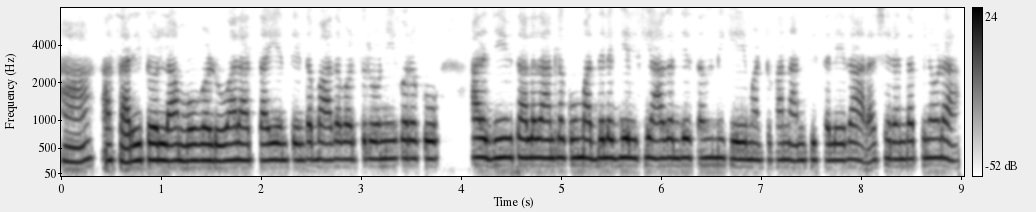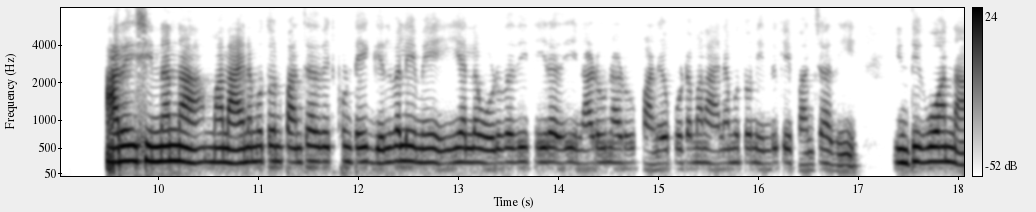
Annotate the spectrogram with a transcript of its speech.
ఆ ఆ సరితోళ్ళ మొగడు వాళ్ళ అత్త ఎంత ఎంత బాధపడుతురో నీ కొరకు. ఆ జీవితాల దాంట్లకు మధ్యలో గెలిచి ఆగం చేస్తాను నీకు ఏమట్టుకని అనిపిస్తలేదా? అరా శరం తప్పినోడా? అరే చిన్నన్న మా నాయనమ్మతో పంచాయతీ పెట్టుకుంటే గెలవలేమే. ఇయ్యాల ఒడవది తీరది నడు నడు పండుగ పూట మా నాయనమ్మతో ఎందుకే పంచాది ఇంటికి పో అన్నా.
